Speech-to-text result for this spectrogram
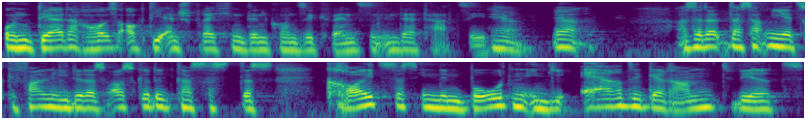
und der daraus auch die entsprechenden Konsequenzen in der Tat sieht. Ja, ja. Also das, das hat mir jetzt gefallen, wie du das ausgedrückt hast, dass das Kreuz, das in den Boden, in die Erde gerammt wird,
